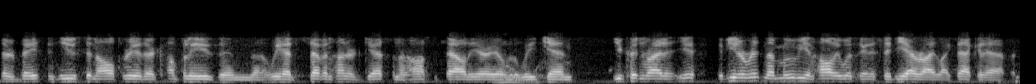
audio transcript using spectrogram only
they're based in Houston, all three of their companies, and uh, we had 700 guests in the hospitality area over the weekend. You couldn't write it. If you'd have written a movie in Hollywood, they'd have said, "Yeah, right, like that could happen."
